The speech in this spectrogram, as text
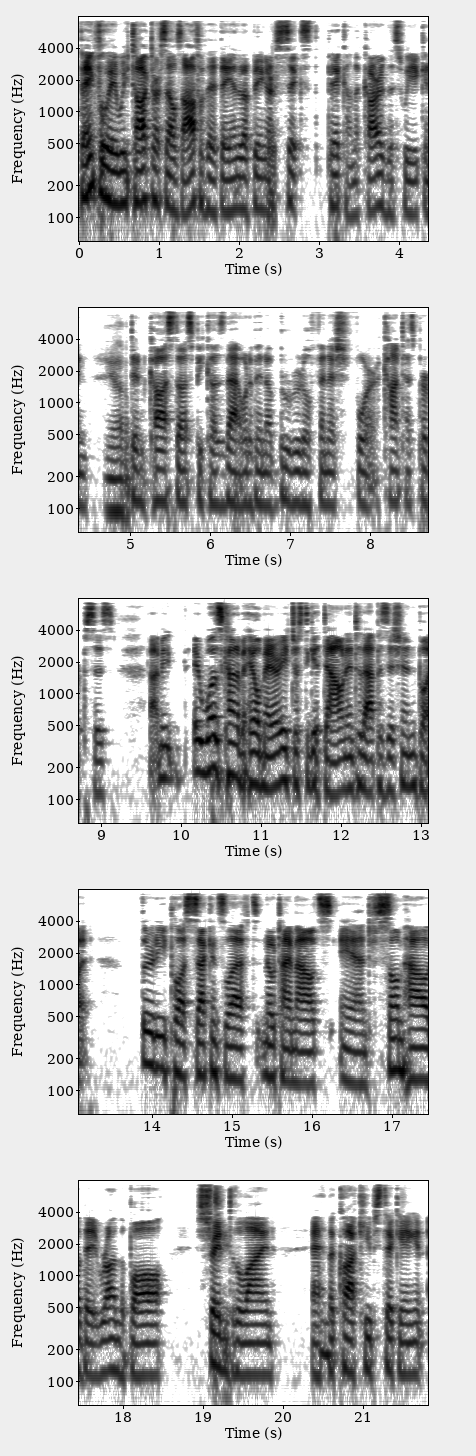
thankfully we talked ourselves off of it. They ended up being our sixth pick on the card this week and yeah. didn't cost us because that would have been a brutal finish for contest purposes. I mean, it was kind of a hail mary just to get down into that position, but 30 plus seconds left, no timeouts, and somehow they run the ball straight into the line and the clock keeps ticking. And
